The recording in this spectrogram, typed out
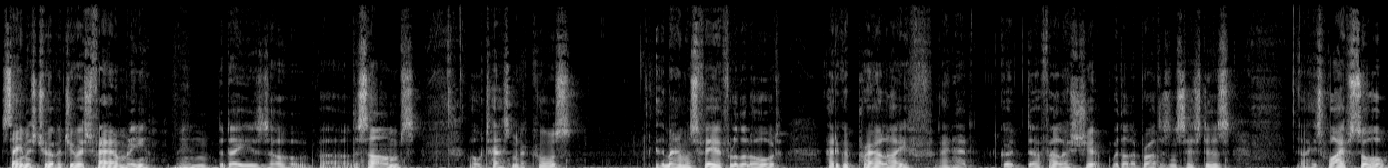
Same is true of a Jewish family in the days of uh, the Psalms, Old Testament, of course. The man was fearful of the Lord, had a good prayer life, and had good uh, fellowship with other brothers and sisters. Uh, his wife saw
